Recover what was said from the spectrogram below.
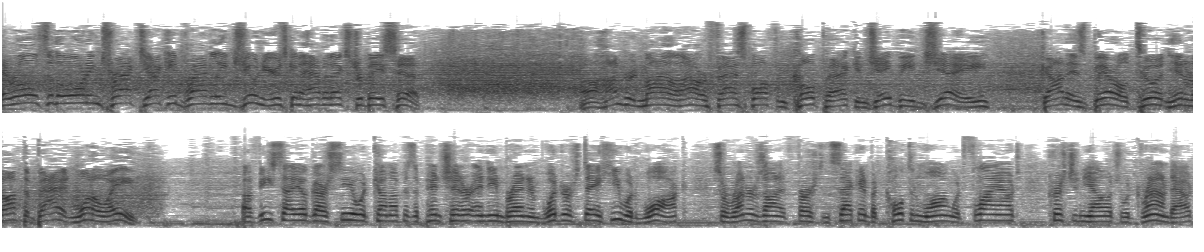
It rolls to the warning track. Jackie Bradley Jr. is going to have an extra base hit. A hundred mile an hour fastball from Kopech, and JBJ got his barrel to it and hit it off the bat at 108. Avisail Garcia would come up as a pinch hitter, ending Brandon Woodruff's day. He would walk, so runners on at first and second, but Kolten Wong would fly out, Christian Yelich would ground out,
